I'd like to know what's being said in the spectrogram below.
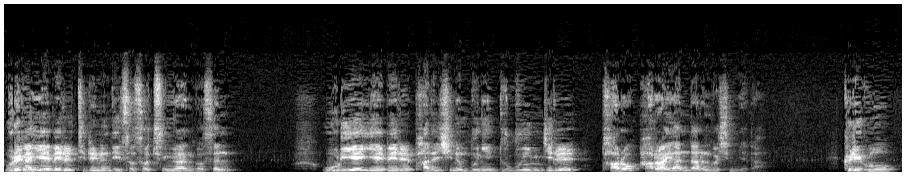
우리가 예배를 드리는 데 있어서 중요한 것은 우리의 예배를 받으시는 분이 누구인지를 바로 알아야 한다는 것입니다. 그리고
